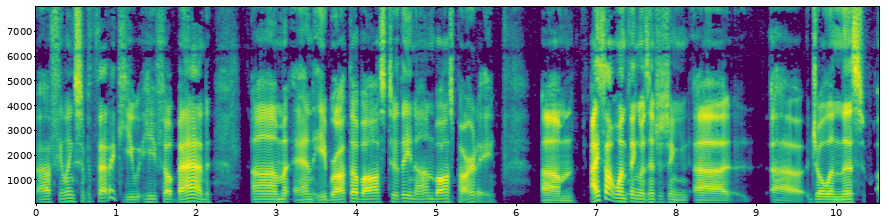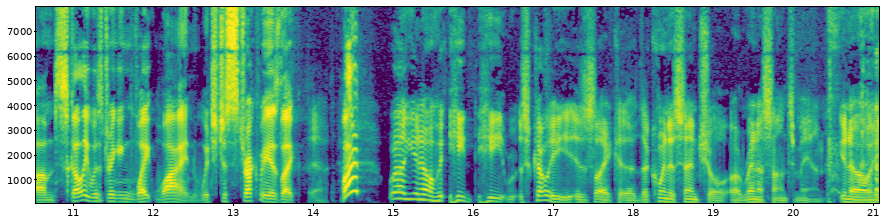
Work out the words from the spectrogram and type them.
uh, feeling sympathetic. He he felt bad, um, and he brought the boss to the non-boss party. Um, I thought one thing was interesting. Uh, uh, Joel, in this, um, Scully was drinking white wine, which just struck me as like, what? Well, you know, he he Scully is like uh, the quintessential uh, Renaissance man. You know, he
